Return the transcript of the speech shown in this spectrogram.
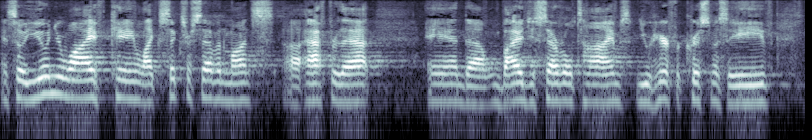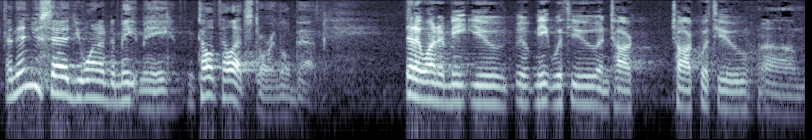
And so you and your wife came like six or seven months uh, after that and uh, invited you several times. You were here for Christmas Eve. And then you said you wanted to meet me. Tell, tell that story a little bit. That I wanted to meet you, meet with you and talk, talk with you. Um,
